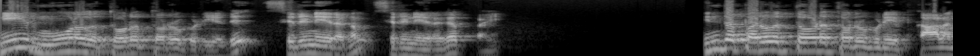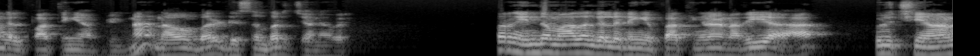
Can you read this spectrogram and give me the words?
நீர் மூலகத்தோடு தொடர்புடையது சிறுநீரகம் சிறுநீரக பை. இந்த பருவத்தோட தொடர்புடைய காலங்கள் பார்த்தீங்க அப்படின்னா நவம்பர் டிசம்பர் ஜனவரி. பாருங்க இந்த மாதங்களில் நீங்கள் பார்த்தீங்கன்னா நிறையா குளிர்ச்சியான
